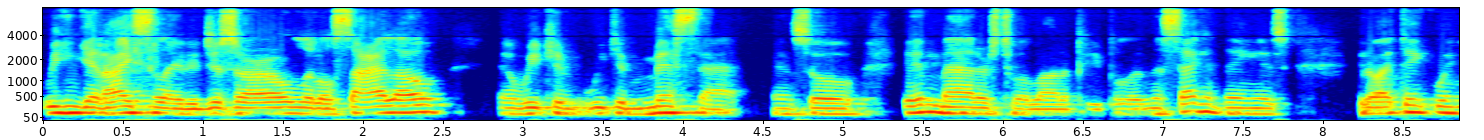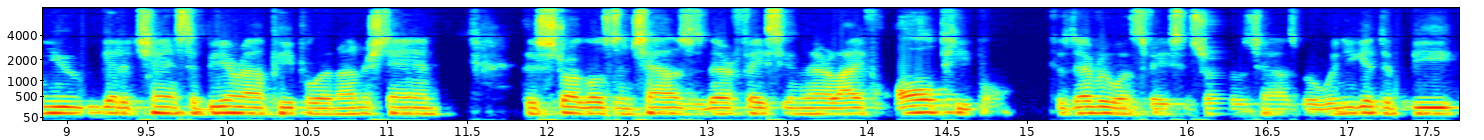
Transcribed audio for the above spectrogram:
we can get isolated, just our own little silo, and we can we can miss that. And so, it matters to a lot of people. And the second thing is you know, I think when you get a chance to be around people and understand the struggles and challenges they're facing in their life, all people, because everyone's facing struggles and challenges, but when you get to be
